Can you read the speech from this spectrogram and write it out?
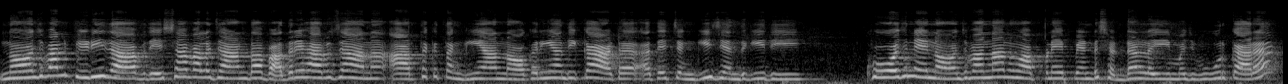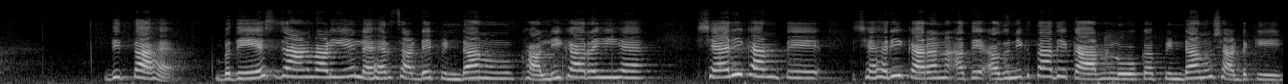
ਨੌਜਵਾਨ ਪੀੜ੍ਹੀ ਦਾ ਵਿਦੇਸ਼ਾਂ ਵੱਲ ਜਾਣ ਦਾ ਵੱਧ ਰਿਹਾ ਰੁਝਾਨ, ਆਰਥਿਕ ਤੰਗੀਆਂ, ਨੌਕਰੀਆਂ ਦੀ ਘਾਟ ਅਤੇ ਚੰਗੀ ਜ਼ਿੰਦਗੀ ਦੀ ਖੋਜ ਨੇ ਨੌਜਵਾਨਾਂ ਨੂੰ ਆਪਣੇ ਪਿੰਡ ਛੱਡਣ ਲਈ ਮਜਬੂਰ ਕਰ ਦਿੱਤਾ ਹੈ। ਵਿਦੇਸ਼ ਜਾਣ ਵਾਲੀ ਇਹ ਲਹਿਰ ਸਾਡੇ ਪਿੰਡਾਂ ਨੂੰ ਖਾਲੀ ਕਰ ਰਹੀ ਹੈ। ਸ਼ਹਿਰੀਕਰਨ ਤੇ ਸ਼ਹਿਰੀਕਰਨ ਅਤੇ ਆਧੁਨਿਕਤਾ ਦੇ ਕਾਰਨ ਲੋਕ ਪਿੰਡਾਂ ਨੂੰ ਛੱਡ ਕੇ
